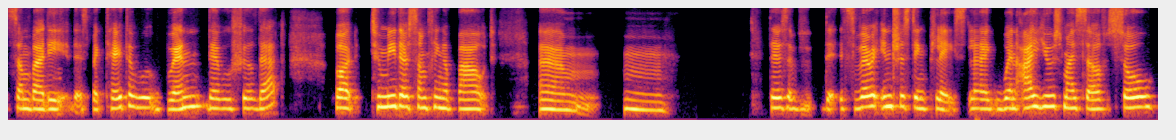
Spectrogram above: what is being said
somebody, the spectator, will, when they will feel that. But to me, there's something about um, mm, there's a it's a very interesting place. Like when I use myself so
